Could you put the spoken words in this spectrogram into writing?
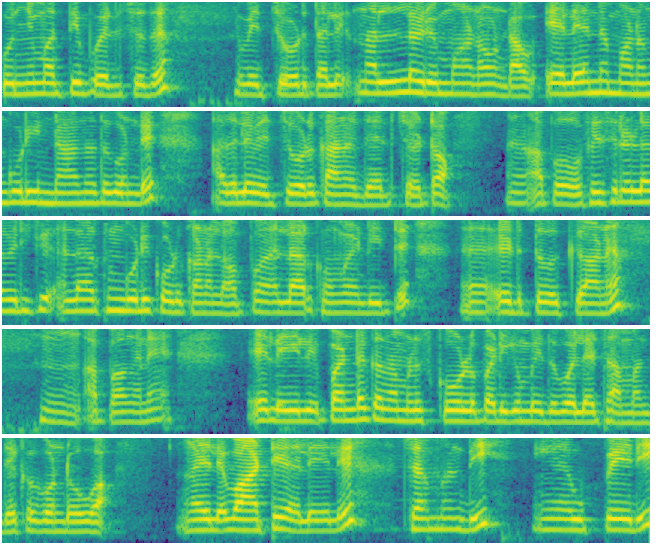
കുഞ്ഞുമത്തി പൊരിച്ചത് വെച്ച് കൊടുത്താൽ നല്ലൊരു മണം ഉണ്ടാവും. ഇലേന്റെ മണം കൂടി ഉണ്ടാകുന്നത് കൊണ്ട് അതിൽ വെച്ച് കൊടുക്കാമെന്ന് വിചാരിച്ചു കേട്ടോ. അപ്പോൾ ഓഫീസിലുള്ളവർക്ക് എല്ലാവർക്കും കൂടി കൊടുക്കണമല്ലോ അപ്പോൾ എല്ലാവർക്കും വേണ്ടിയിട്ട് എടുത്തു വെക്കുകയാണ് അപ്പോൾ അങ്ങനെ ഇലയിൽ പണ്ടൊക്കെ നമ്മൾ സ്കൂളിൽ പഠിക്കുമ്പോൾ ഇതുപോലെ ചമ്മന്തിയൊക്കെ കൊണ്ടുപോവുക. അതിൽ വാട്ടിയ ഇലയിൽ ചമ്മന്തി ഉപ്പേരി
